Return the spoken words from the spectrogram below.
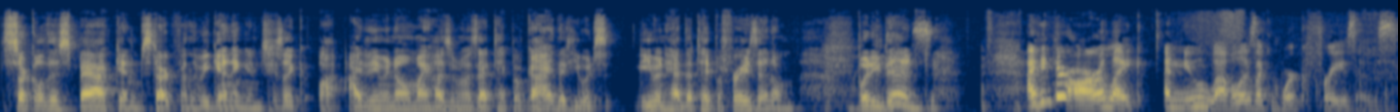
circle this back and start from the beginning? And she's like, well, I didn't even know my husband was that type of guy that he would even had that type of phrase in him. But he did. I think there are like a new level is like work phrases.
